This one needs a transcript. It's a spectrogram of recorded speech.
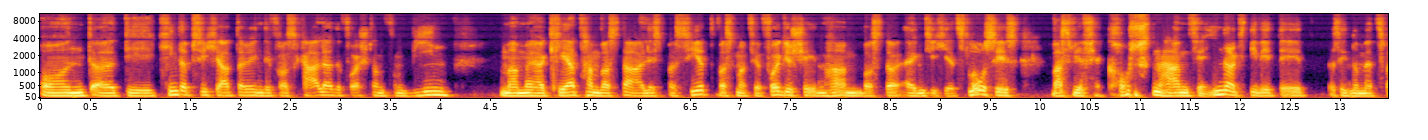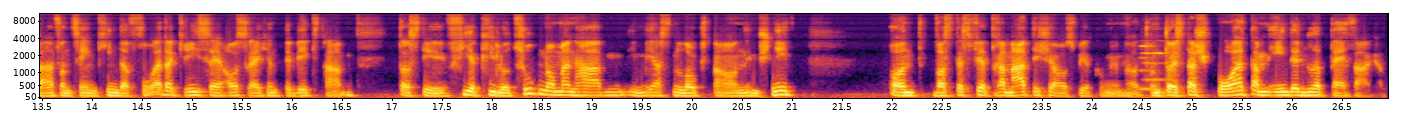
und äh, die Kinderpsychiaterin, die Frau Skala, der Vorstand von Wien, mal, mal erklärt haben, was da alles passiert, was wir für Vorgeschehen haben, was da eigentlich jetzt los ist, was wir für Kosten haben für Inaktivität, dass sich nur mehr zwei von zehn Kindern vor der Krise ausreichend bewegt haben, dass die vier Kilo zugenommen haben im ersten Lockdown im Schnitt und was das für dramatische Auswirkungen hat. Und da ist der Sport am Ende nur Beifahrer,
